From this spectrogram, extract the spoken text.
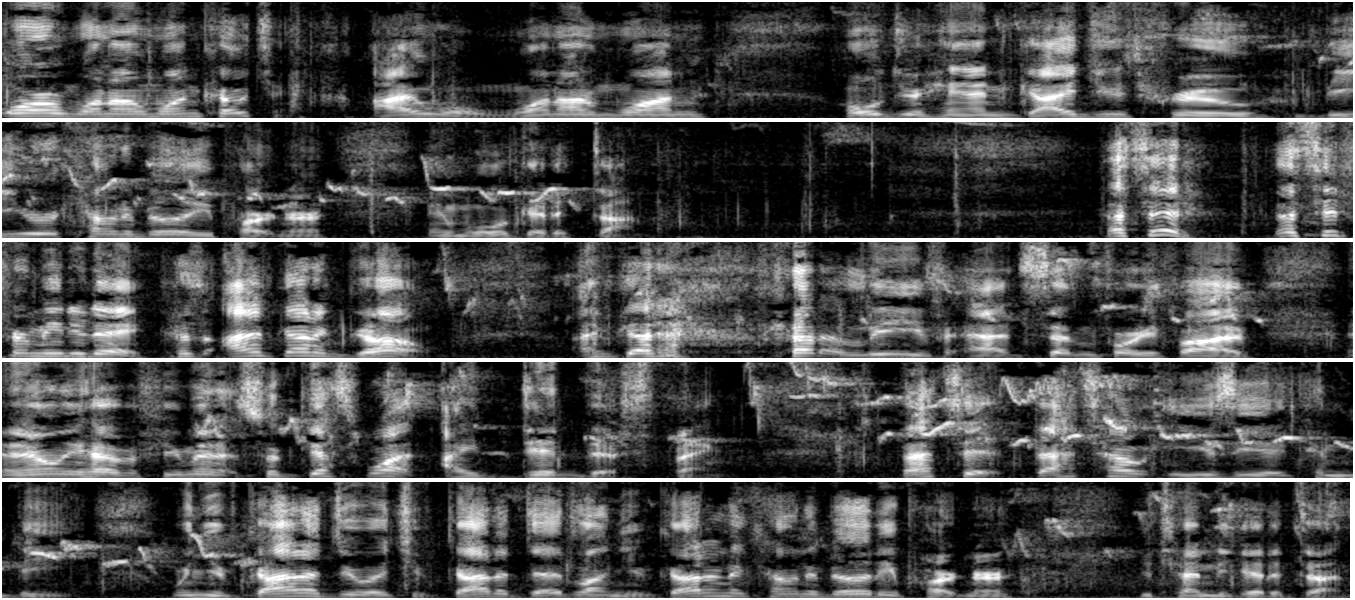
or one-on-one coaching. I will one-on-one hold your hand, guide you through, be your accountability partner, and we'll get it done. That's it. That's it for me today because I've got to go. I've got to, I've got to leave at 7:45 and I only have a few minutes. So guess what? I did this thing. That's it. That's how easy it can be. When you've got to do it, you've got a deadline, you've got an accountability partner, you tend to get it done.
